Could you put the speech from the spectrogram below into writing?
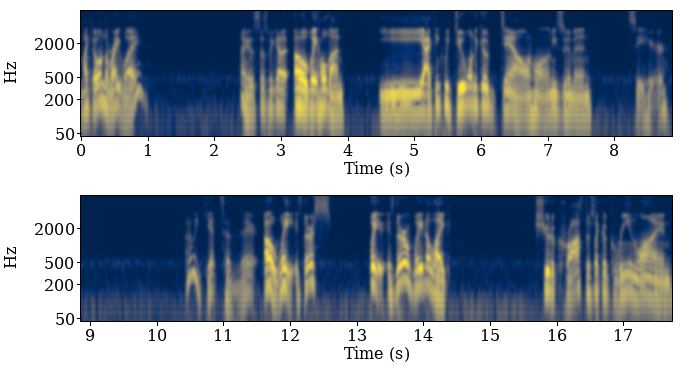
Am I going the right way? Okay, this says we gotta... Oh, wait, hold on. Yeah, I think we do want to go down. Hold on, let me zoom in. Let's see here. How do we get to there? Oh, wait, is there a... Wait, is there a way to, like, shoot across? There's, like, a green line.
